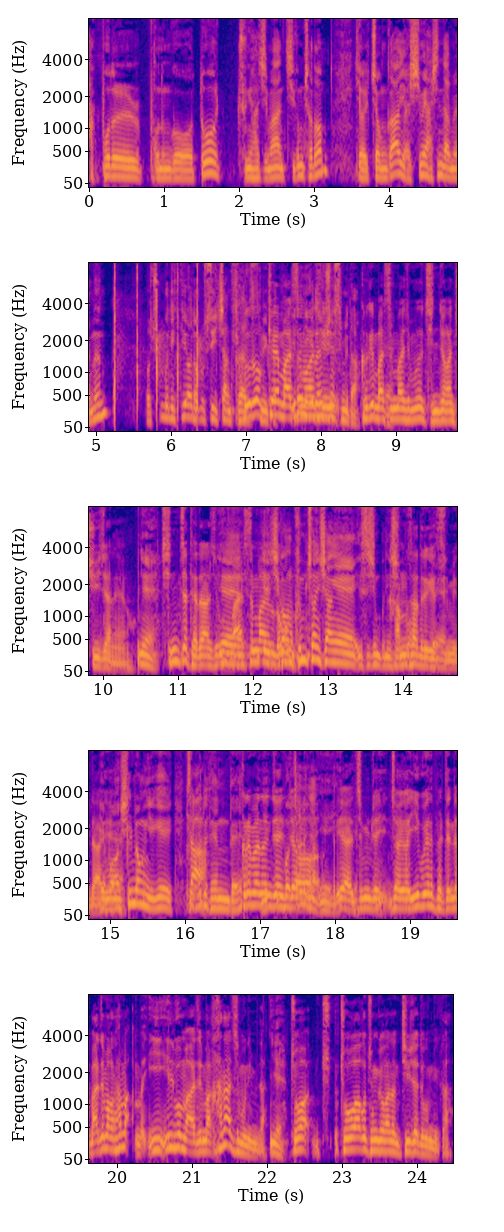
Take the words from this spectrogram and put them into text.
악보를 보는 것도 중요하지만 지금처럼 열정과 열심히 하신다면은 뭐 충분히 뛰어넘을 수 있지 않겠습니까? 그렇게 말씀하신 해주셨습니다. 그렇게 말씀하신 분은 진정한 주의자네요. 예. 진짜 대단하시고 예, 말씀만 예, 지금 금천시장에 있으신 분이시고 감사드리겠습니다. 예, 예, 뭐 예. 실명 얘기 자, 해도 되는데 그러면은 이제 뭐 저, 자르냐? 예, 지금 이제 저희가 2부에서 뵐 텐데 마지막으로 한, 이 1부 마지막 하나 질문입니다. 예. 좋아, 주- 좋아하고 존경하는 지휘자 누굽니까?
